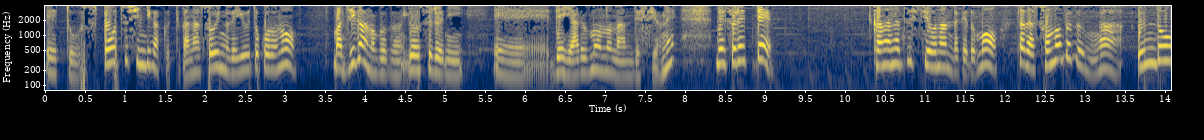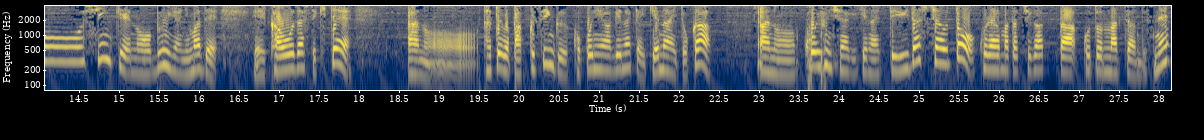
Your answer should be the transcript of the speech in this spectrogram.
えっ、と、スポーツ心理学っていうかな、そういうので言うところの、まあ、自我の部分、要するに、えーでやるものなんですよね。で、それって、必ず必要なんだけども、ただその部分が運動神経の分野にまで、えー顔を出してきて、あの例えばバックスイングここに上げなきゃいけないとか、あのこういう風にしなきゃいけないって言い出しちゃうと、これはまた違ったことになっちゃうんですね。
